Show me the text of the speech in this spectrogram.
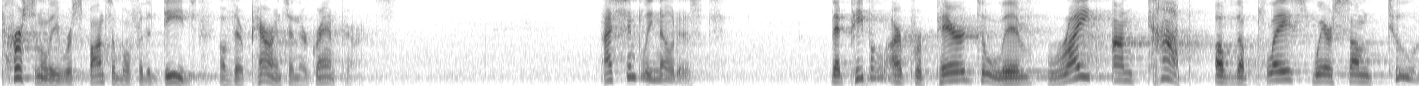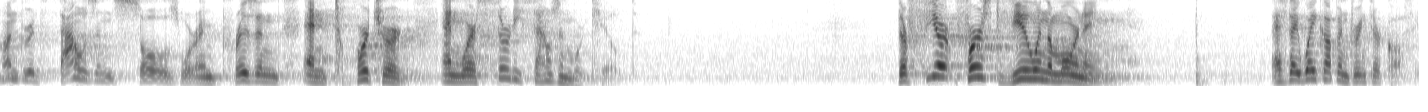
personally responsible for the deeds of their parents and their grandparents. I simply noticed that people are prepared to live right on top of the place where some 200,000 souls were imprisoned and tortured and where 30,000 were killed. Their first view in the morning as they wake up and drink their coffee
